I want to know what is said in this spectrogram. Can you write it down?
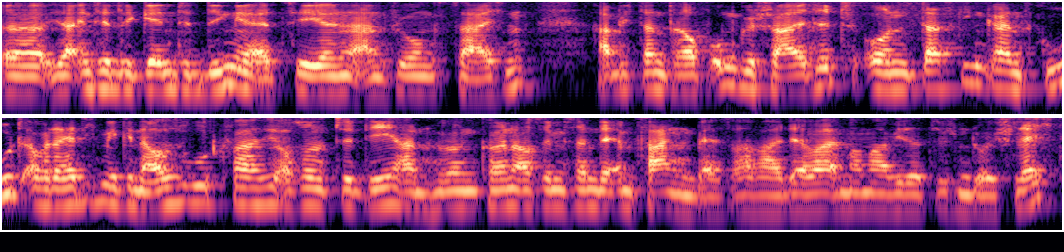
äh, ja, intelligente Dinge erzählen, in Anführungszeichen, habe ich dann drauf umgeschaltet und das ging ganz gut, aber da hätte ich mir genauso gut quasi auch so eine CD anhören können, außerdem ist dann der Empfang besser, weil der war immer mal wieder zwischendurch schlecht.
